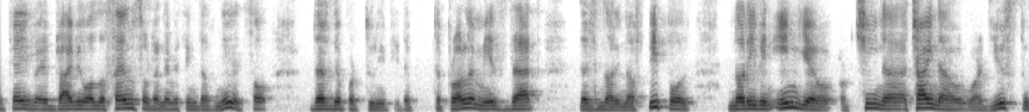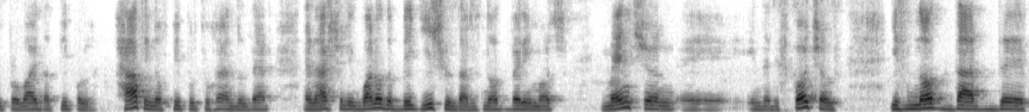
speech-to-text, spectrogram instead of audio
okay, We're driving all the sensors and everything that's needed. So there's the opportunity. The, the problem is that there's not enough people, not even India or China, China were used to provide that people have enough people to handle that. And actually, one of the big issues that is not very much mentioned uh, in the discussions is not that the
